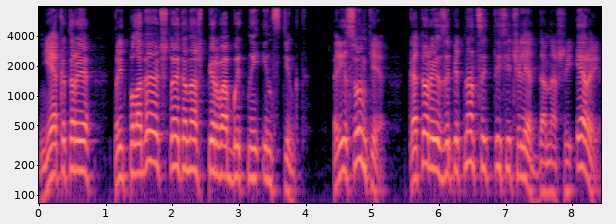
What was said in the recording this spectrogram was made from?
Некоторые предполагают, что это наш первобытный инстинкт. Рисунки, которые за 15 тысяч лет до нашей эры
